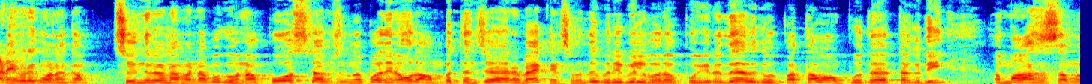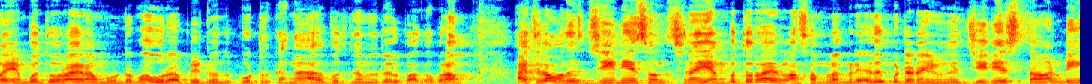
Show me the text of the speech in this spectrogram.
அனைவருக்கும் வணக்கம். ஸோ இந்த நம்ம என்ன பார்க்கணும்னா போஸ்ட் ஆஃபீஸ் வந்து பார்த்தீங்கன்னா ஒரு ஐம்பத்தஞ்சாயிரம் வேகன்ஸ் வந்து விரைவில் வர போகிறது. அதுக்கு பத்தாம் வகுப்பு தகுதி மாத சம்பளம் எண்பத்தோராயிரம் அப்படின்ற மாதிரி ஒரு அப்டேட் வந்து போட்டிருக்காங்க. அதை பற்றி தான் நம்ம இதில் பார்க்க போகிறோம் ஆக்சுவலாக வந்து ஜிடிஎஸ் வந்துச்சுன்னா எண்பத்தோராயிரம்லாம் சம்பளம் கிடையாது. பட் ஆனால் இவங்க ஜிடிஎஸ் தாண்டி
